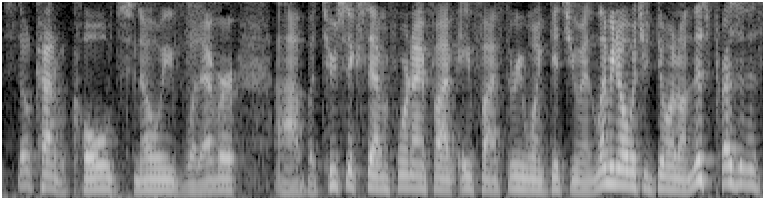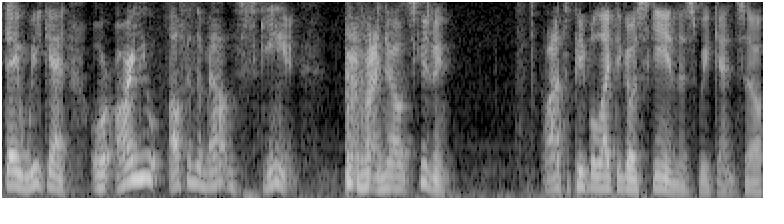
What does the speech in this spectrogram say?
It's still kind of a cold, snowy, whatever. Uh, but 267 495 8531 gets you in. Let me know what you're doing on this President's Day weekend. Or are you up in the mountains skiing? I know, excuse me. Lots of people like to go skiing this weekend. So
